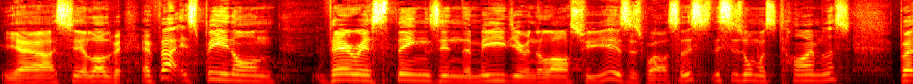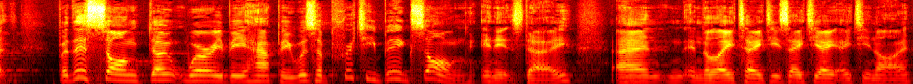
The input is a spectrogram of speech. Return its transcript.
Yeah, I see a lot of it. In fact, it's been on various things in the media in the last few years as well. So this, this is almost timeless. But but this song, Don't Worry, Be Happy, was a pretty big song in its day, and in the late 80s, 88, 89.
